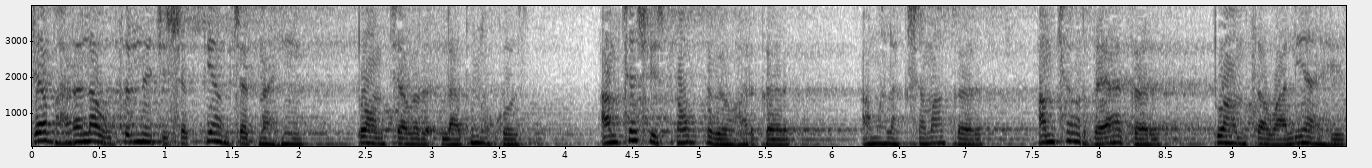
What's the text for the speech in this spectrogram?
ज्या भाराला उचलण्याची शक्ती आमच्यात नाही तो आमच्यावर लादू नकोस. आमच्याशी सौम्य व्यवहार कर. आम्हाला क्षमा कर. आमच्यावर दया कर. तू आमचा वाली आहेस.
